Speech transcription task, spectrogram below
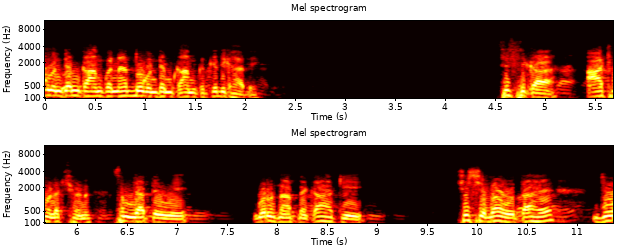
घंटे में काम करना है, दो घंटे में काम करके दिखा दे। शिष्य का आठवां लक्षण समझाते हुए गुरुनाथ ने कहा कि शिष्य वह होता है जो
